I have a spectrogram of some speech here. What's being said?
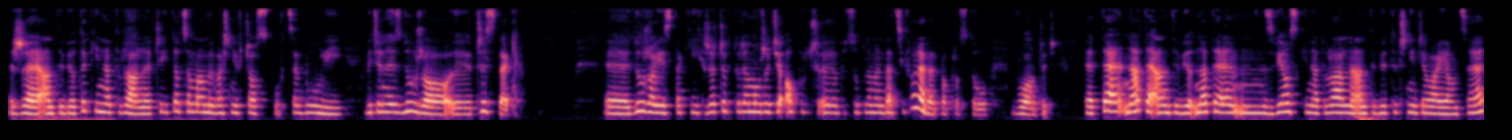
że antybiotyki naturalne, czyli to, co mamy właśnie w czosnku, w cebuli, wiecie, no jest dużo y, czystek, y, dużo jest takich rzeczy, które możecie oprócz y, suplementacji Forever po prostu włączyć. Te, te, na te, na te mm, związki naturalne, antybiotycznie działające,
